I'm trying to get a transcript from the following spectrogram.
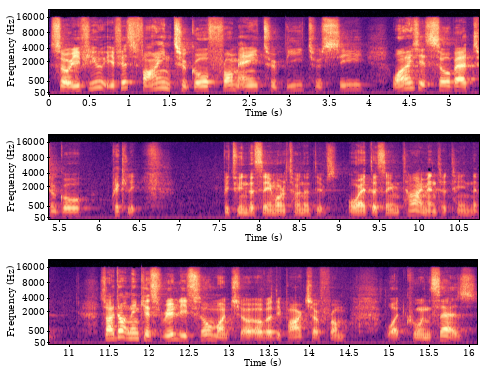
So if, you, if it's fine to go from A to B to C, why is it so bad to go quickly? Between the same alternatives or at the same time entertain them. So I don't think it's really so much of a departure from what Kuhn says.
